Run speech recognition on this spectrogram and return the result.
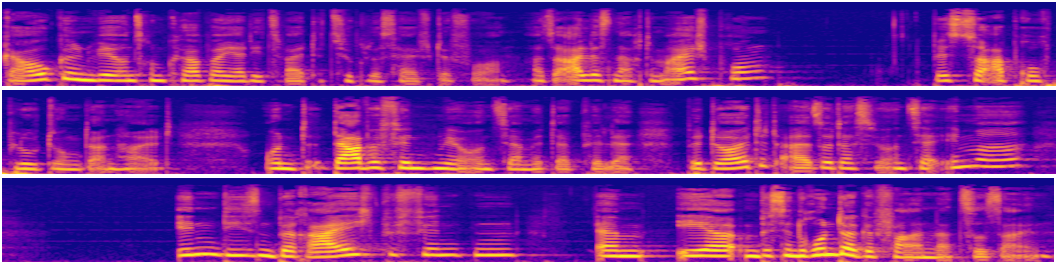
gaukeln wir unserem Körper ja die zweite Zyklushälfte vor. Also alles nach dem Eisprung bis zur Abbruchblutung dann halt. Und da befinden wir uns ja mit der Pille. Bedeutet also, dass wir uns ja immer in diesem Bereich befinden, ähm, eher ein bisschen runtergefahrener zu sein.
